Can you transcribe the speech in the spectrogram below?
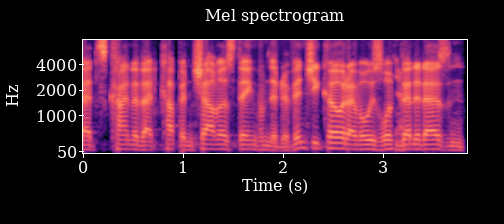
that's kind of that cup and chalice thing from the Da Vinci Code. I've always looked yeah. at it as, and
